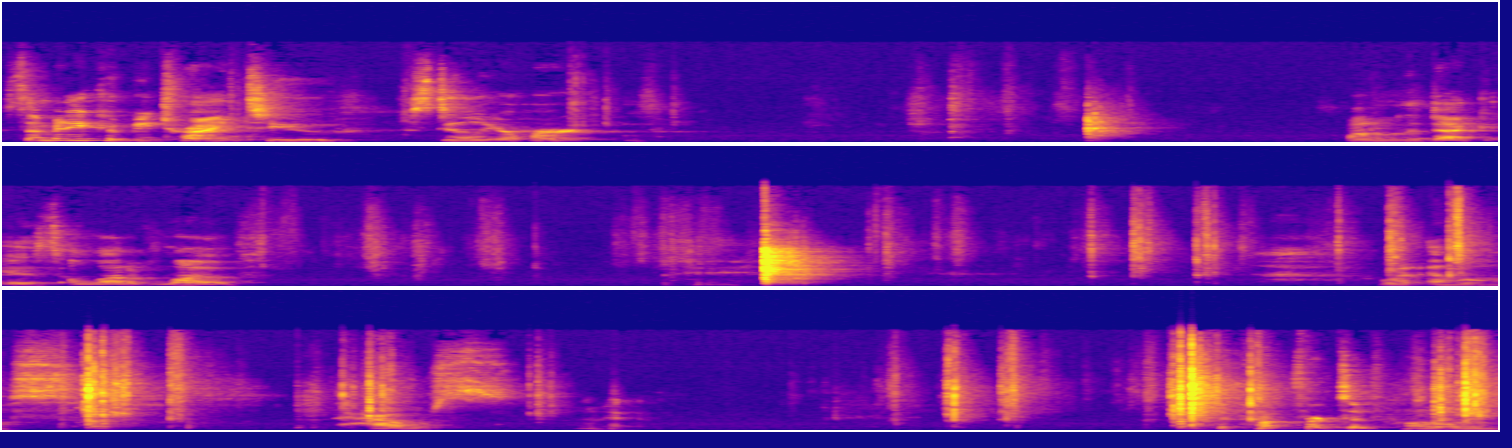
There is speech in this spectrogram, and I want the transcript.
Somebody could be trying to steal your heart. Bottom of the deck is a lot of love. Okay. What else? House. Okay. The comforts of home.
